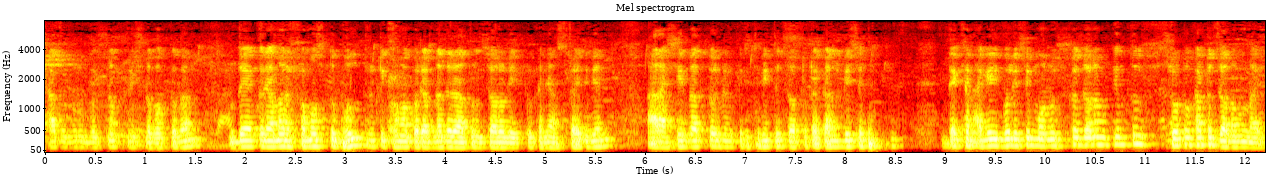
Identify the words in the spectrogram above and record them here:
সাধু গুরু বৈষ্ণব কৃষ্ণ ভক্তগণ, দয়া করে আমার সমস্ত ভুল ত্রুটি ক্ষমা করে আপনাদের আতুল চরণে একটুখানি আশ্রয় দিবেন আর আশীর্বাদ করবেন পৃথিবীতে যতটা কাল বেঁচে থাকি। দেখেন, আগেই বলেছি, মনুষ্য জন্ম কিন্তু ছোটখাটো জন্ম নয়,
